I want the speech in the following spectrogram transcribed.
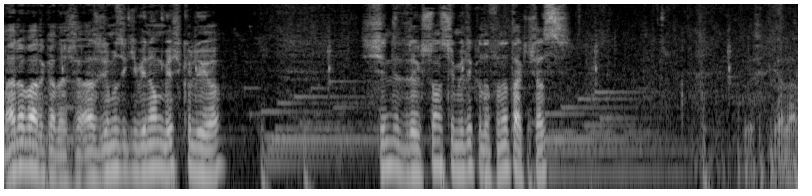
Merhaba arkadaşlar. Aracımız 2015 Clio. Şimdi direksiyon simili kılıfını takacağız. Gel abi.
